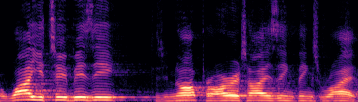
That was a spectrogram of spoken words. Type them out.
But why are you too busy? Because you're not prioritizing things right.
